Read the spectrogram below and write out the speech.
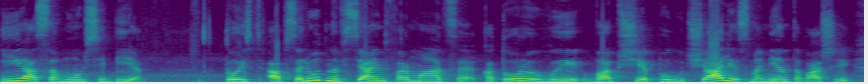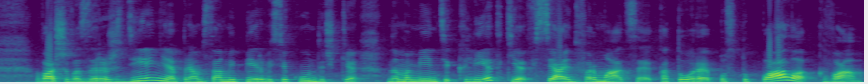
и о самом себе. То есть абсолютно вся информация, которую вы вообще получали с момента вашей вашего зарождения, прям самые первые секундочки на моменте клетки, вся информация, которая поступала к вам,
